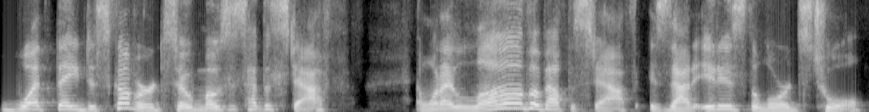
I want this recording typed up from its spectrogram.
what they discovered so Moses had the staff. And what I love about the staff is that it is the Lord's tool,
